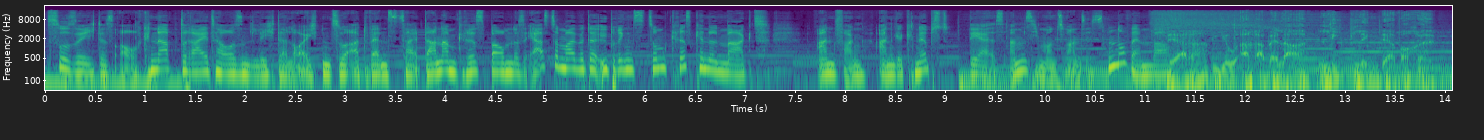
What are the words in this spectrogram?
So sehe ich das auch. Knapp 3000 Lichter leuchten zur Adventszeit. Dann am Christbaum. Das erste Mal wird er übrigens zum Christkindlmarkt Anfang angeknipst. Der ist am 27. November. Der Radio Arabella, Liebling der Woche.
